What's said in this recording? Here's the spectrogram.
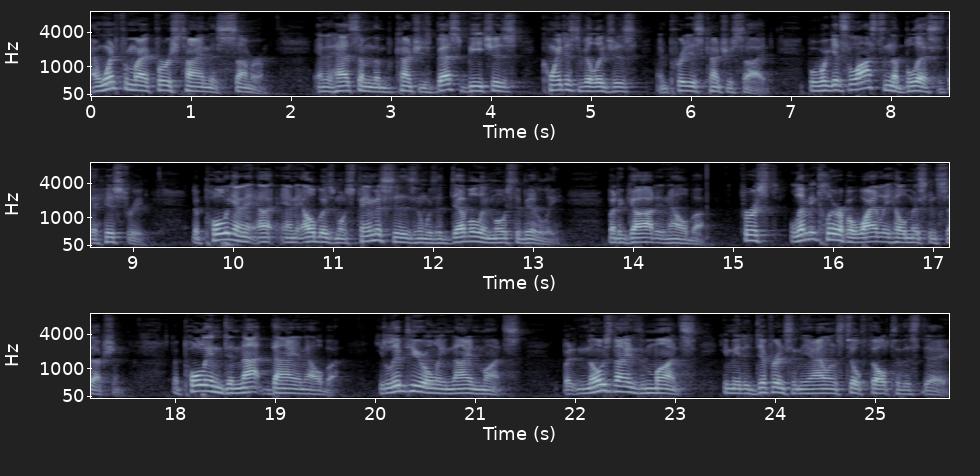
I went for my first time this summer, and it has some of the country's best beaches, quaintest villages, and prettiest countryside. But what gets lost in the bliss is the history. Napoleon and Elba's most famous citizen was a devil in most of Italy, but a god in Elba. First, let me clear up a widely held misconception. Napoleon did not die in Elba. He lived here only nine months, but in those nine months, he made a difference in the island still felt to this day.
